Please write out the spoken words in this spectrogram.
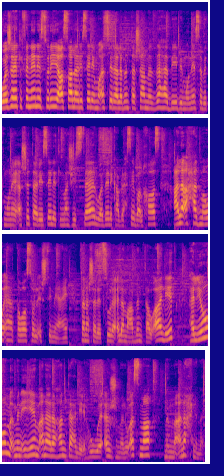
وجهت الفنانة السورية أصالة رسالة مؤثرة لبنتها شام الذهبي بمناسبة مناقشتها رسالة الماجستير وذلك عبر حسابها الخاص على أحد مواقع التواصل الاجتماعي. فنشرت صورة إلها مع بنتها وقالت هاليوم من أيام أنا رهنت عليه هو أجمل وأسمى مما أنا حلمت.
